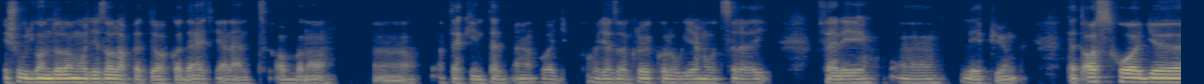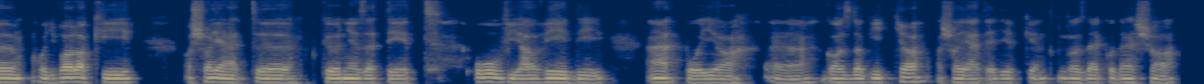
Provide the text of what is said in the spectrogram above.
És úgy gondolom, hogy ez alapvető akadályt jelent abban a, a, a tekintetben, hogy, hogy az agroökológia módszerei felé lépjünk. Tehát az, hogy, hogy valaki a saját környezetét óvja, védi, ápolja, gazdagítja a saját egyébként gazdálkodása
